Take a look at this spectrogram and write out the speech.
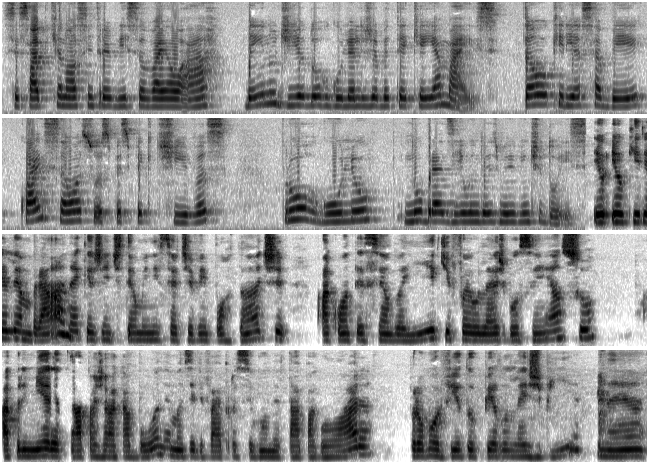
você sabe que a nossa entrevista vai ao ar bem no dia do orgulho LGBTQIA. Então eu queria saber quais são as suas perspectivas para o orgulho no Brasil em 2022. Eu, eu queria lembrar né, que a gente tem uma iniciativa importante acontecendo aí, que foi o Lesbo Censo. A primeira etapa já acabou, né, mas ele vai para a segunda etapa agora, promovido pelo Lesbi né,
